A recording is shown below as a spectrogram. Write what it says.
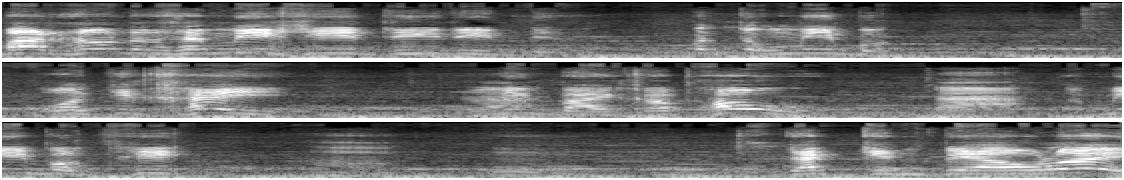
บ้านเฮาน่ะถ้ามีขี้ที่ดินนี่มันต้องมีบักบักที่ไข่มีใบกะเพราจ้ามีบักพริกอืมอืมอยากกินไปเอาเลย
